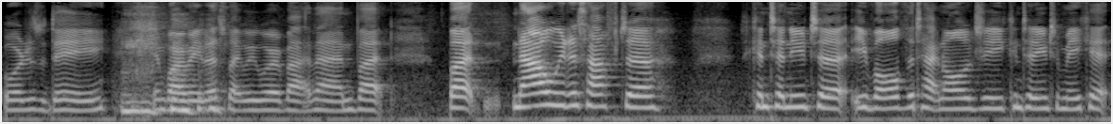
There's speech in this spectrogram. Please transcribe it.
orders a day in Barbados like we were back then, but but now we just have to continue to evolve the technology, continue to make it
